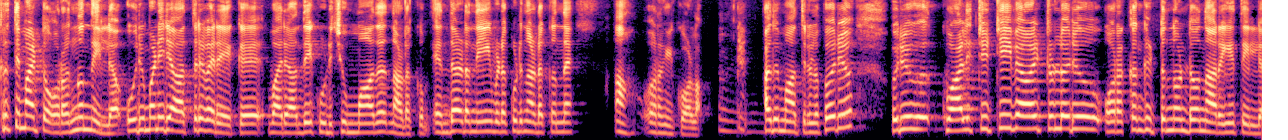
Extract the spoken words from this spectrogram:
കൃത്യമായിട്ട് ഉറങ്ങുന്നില്ല. ഒരു മണി രാത്രി വരെയൊക്കെ വരാന്തയിൽ കൂടി ചുമ്മാതെ നടക്കും. എന്താണ് നീ ഇവിടെ കൂടി നടക്കുന്നേ? ആ ഉറങ്ങിക്കോളാം. അത് മാത്രമല്ല ഇപ്പൊ ഒരു ഒരു ക്വാളിറ്റേറ്റീവ് ആയിട്ടുള്ള ഒരു ഉറക്കം കിട്ടുന്നുണ്ടോ എന്ന് അറിയത്തില്ല.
